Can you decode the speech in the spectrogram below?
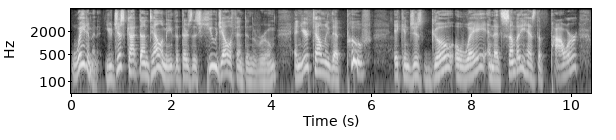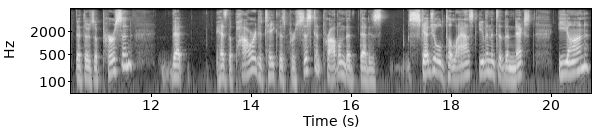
Wait a minute. You just got done telling me that there's this huge elephant in the room, and you're telling me that poof, it can just go away and that somebody has the power, that there's a person that has the power to take this persistent problem that, that is scheduled to last even into the next eon.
